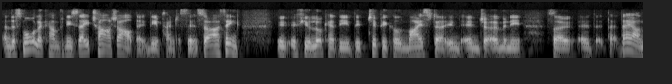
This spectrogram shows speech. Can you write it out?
And the smaller companies, they charge out the, the apprentices. So I think if you look at the, the typical Meister in, in Germany, so uh, they are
